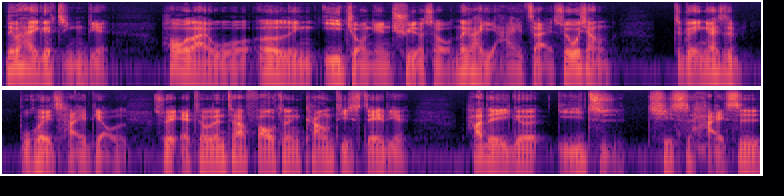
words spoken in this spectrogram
那边还有一个景点。后来我二零一九年去的时候，那个也还在，所以我想这个应该是不会拆掉的。所以 Atlanta Fulton County Stadium 它的一个遗址其实还是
